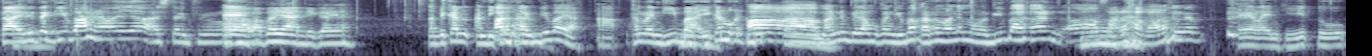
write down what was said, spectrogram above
nah ini teh gibah namanya astagfirullah. Eh. apa apa ya Andika ya. Tapi kan Andika ah bukan kan gibah ya? Ah, kan lain gibah, ya kan bukan keburukan. ah mana bilang bukan gibah karena mana mau ngegibah kan? Oh parah banget. Eh lain gitu.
